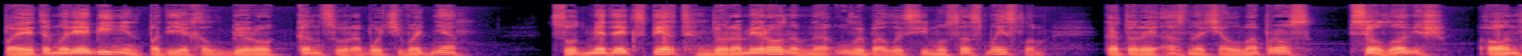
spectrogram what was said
поэтому Рябинин подъехал к бюро к концу рабочего дня. Судмедэксперт Дора Мироновна улыбалась ему со смыслом, который означал вопрос «Все ловишь?». Он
